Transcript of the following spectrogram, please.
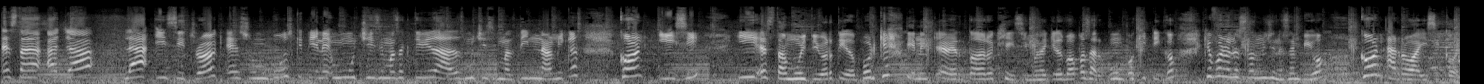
Está allá la Easy Truck, es un bus que tiene muchísimas actividades, muchísimas dinámicas con Easy y está muy divertido porque tienen que ver todo lo que hicimos. Aquí les voy a pasar un poquitico que fueron las transmisiones en vivo con arroba EasyCall.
